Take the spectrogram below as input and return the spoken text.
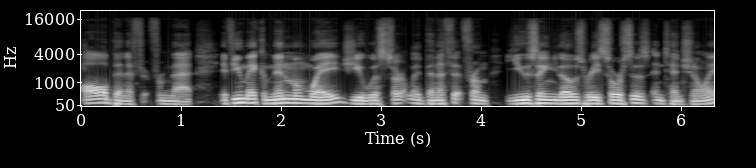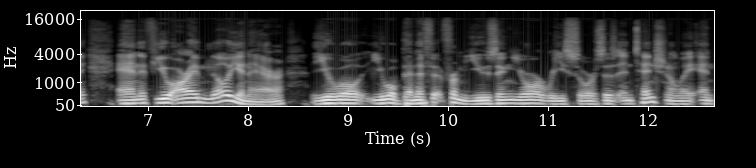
all benefit from that. If you make a minimum wage, you will certainly benefit from using those resources intentionally. And if you are a millionaire, you will you will benefit from using your resources intentionally. And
